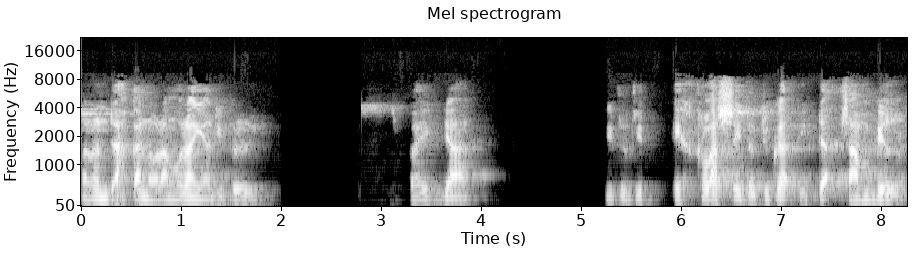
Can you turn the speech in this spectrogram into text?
merendahkan orang-orang yang diberi. Baiknya itu ikhlas itu juga tidak sambil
